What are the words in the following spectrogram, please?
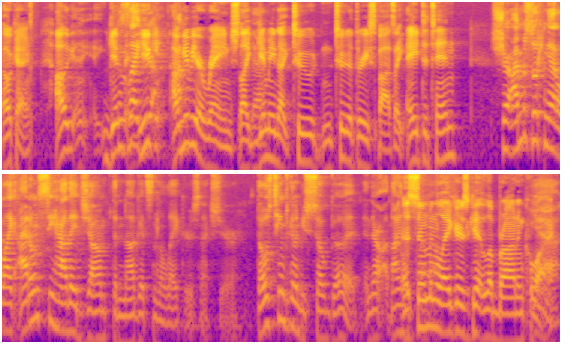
okay, I'll give 'Cause, me. like, you can, I'll I'm- give you a range. Like, Yeah. give me like two, two to three spots, like eight to ten. Sure, I'm just looking at it like I don't see how they jump the Nuggets and the Lakers next year. Those teams are going to be so good, and they're Assuming the. Lakers get LeBron and Kawhi, Yeah,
